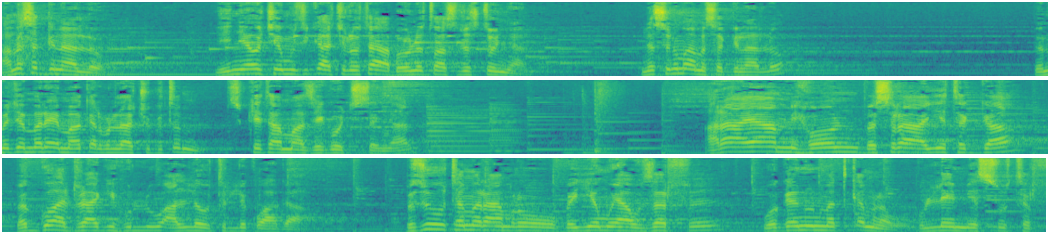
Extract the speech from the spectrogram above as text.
አመሰግናለሁ። የእኛዎች የሙዚቃ ችሎታ በእውነቱ አስደስቶኛል። እነሱንም አመሰግናለሁ። በመጀመሪያ የማቀርብላችሁ ግጥም ስኬታማ ዜጎች ይሰኛል። አርአያ የሚሆን በሥራ እየተጋ በጎ አድራጊ ሁሉ አለው ትልቅ ዋጋ። ብዙ ተመራምሮ በየሙያው ዘርፍ ወገኑን መጥቀም ነው ሁሌም የእሱ ትርፍ።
